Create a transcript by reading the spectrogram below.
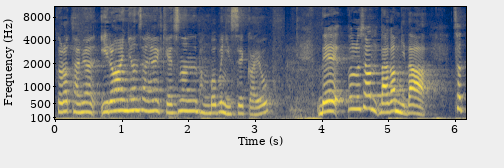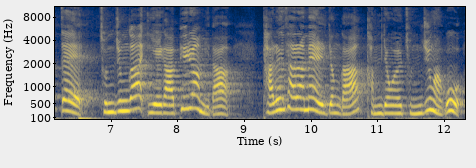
그렇다면 이러한 현상을 개선하는 방법은 있을까요? 네, 솔루션 나갑니다. 첫째, 존중과 이해가 필요합니다. 다른 사람의 의견과 감정을 존중하고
